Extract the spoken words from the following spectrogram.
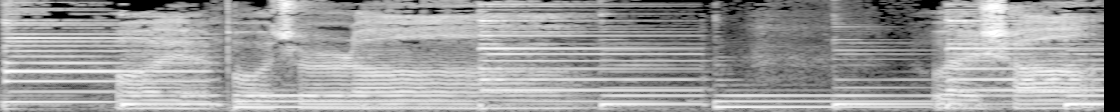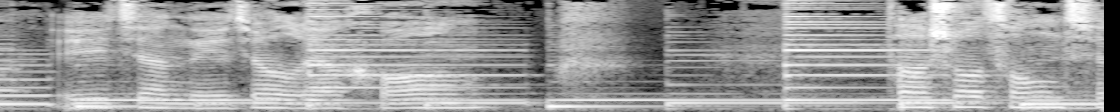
我也不知道为啥一见你就脸红。他说从前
